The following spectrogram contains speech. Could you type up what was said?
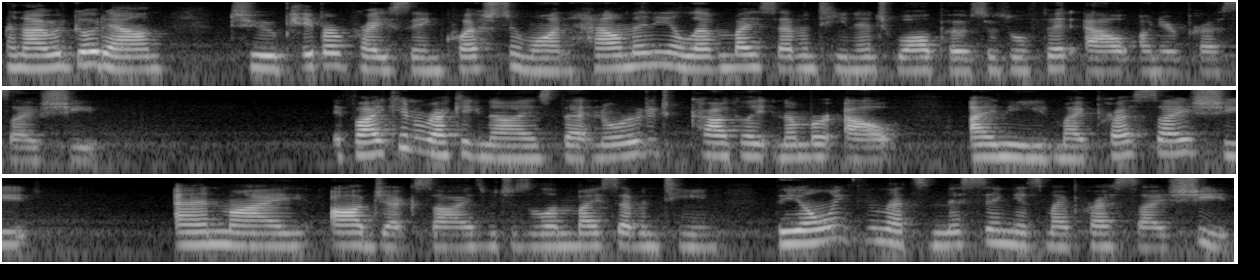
And I would go down to paper pricing, question one, how many 11 by 17 inch wall posters will fit out on your press size sheet? If I can recognize that in order to calculate number out, I need my press size sheet and my object size, which is 11 by 17, the only thing that's missing is my press size sheet.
